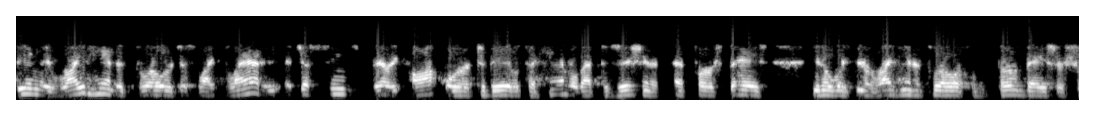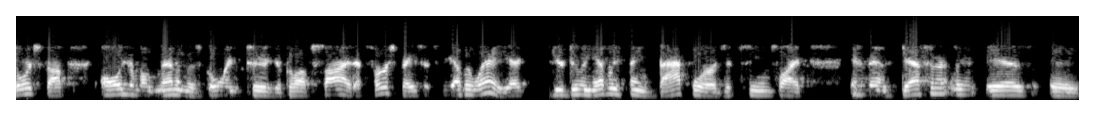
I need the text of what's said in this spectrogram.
being a right-handed thrower, just like Vlad, it just seems very awkward to be able to handle that position at, at first base you know, you're a right-handed thrower from third base or shortstop, all your momentum is going to your glove side. At first base, it's the other way. You're doing everything backwards, it seems like. And there definitely is a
